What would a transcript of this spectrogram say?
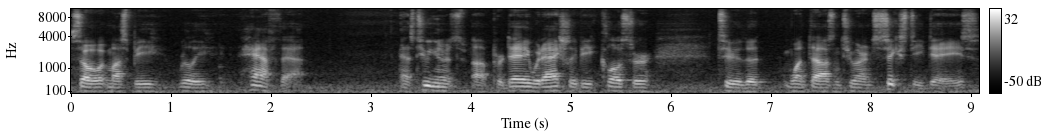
So it must be really half that. As two units uh, per day would actually be closer to the 1,260 days.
